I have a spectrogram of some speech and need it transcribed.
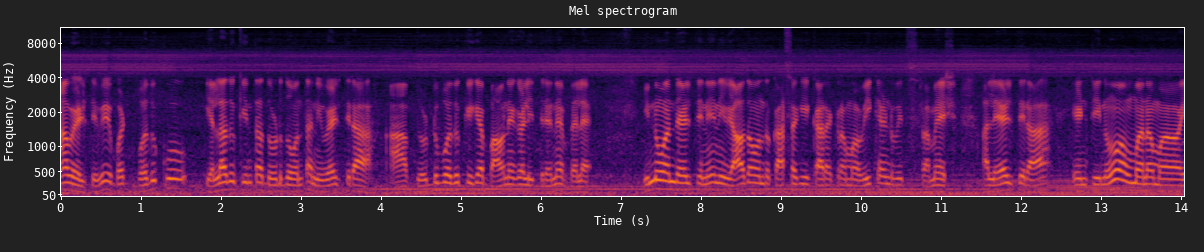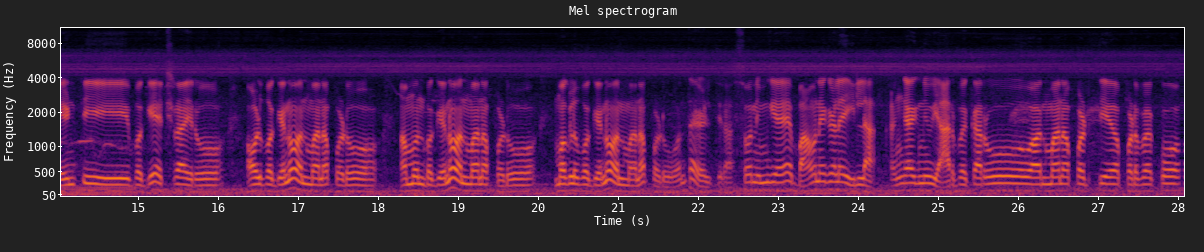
ನಾವು ಹೇಳ್ತೀವಿ. ಬಟ್ ಬದುಕು ಎಲ್ಲದಕ್ಕಿಂತ ದೊಡ್ಡದು ಅಂತ ನೀವು ಹೇಳ್ತೀರಾ? ಆ ದೊಡ್ಡ ಬದುಕಿಗೆ ಭಾವನೆಗಳಿದ್ರೇ ಬೆಲೆ. ಇನ್ನೂ ಒಂದು ಹೇಳ್ತೀನಿ, ನೀವು ಯಾವುದೋ ಒಂದು ಖಾಸಗಿ ಕಾರ್ಯಕ್ರಮ ವೀಕೆಂಡ್ ವಿತ್ ರಮೇಶ್ ಅಲ್ಲಿ ಹೇಳ್ತೀರಾ? ಹೆಂಡ್ತಿನೂ ಅವಮಾನ ಮಾ, ಹೆಂಡ್ತಿ ಬಗ್ಗೆ ಎಚ್ಚರ ಇರು, ಅವಳ ಬಗ್ಗೆನೂ ಅನುಮಾನ ಪಡು, ಅಮ್ಮನ ಬಗ್ಗೆನೂ ಅನುಮಾನ ಪಡು, ಮಗಳ ಬಗ್ಗೆನೂ ಅನುಮಾನ ಪಡು ಅಂತ ಹೇಳ್ತೀರಾ. ಸೊ ನಿಮಗೆ ಭಾವನೆಗಳೇ ಇಲ್ಲ. ಹಂಗಾಗಿ ನೀವು ಯಾರು ಬೇಕಾದ್ರೂ ಅನುಮಾನ ಪಡ್ತೀಯ, ಪಡಬೇಕು,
